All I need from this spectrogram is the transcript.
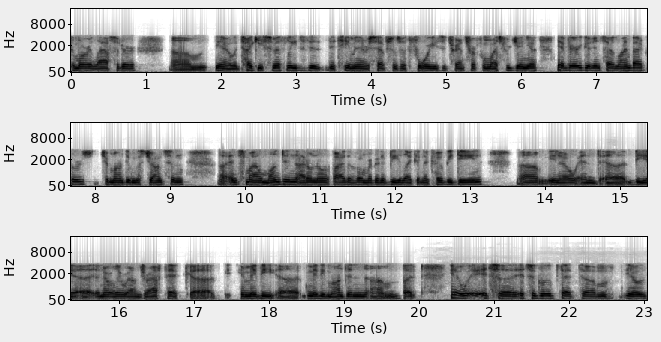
Kamari Lassiter. Um, you know, Tykee Smith leads the, the team in interceptions with four. He's a transfer from West Virginia. They have very good inside linebackers, Jamon Dumas Johnson uh, and Smael Mondon. I don't know if either of them are going to be like a Nakobe Dean, um, you know, and uh, be a, an early round draft pick. Uh, you know, maybe uh, maybe Mondon, um, but you know it's a it's a group that um, you know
